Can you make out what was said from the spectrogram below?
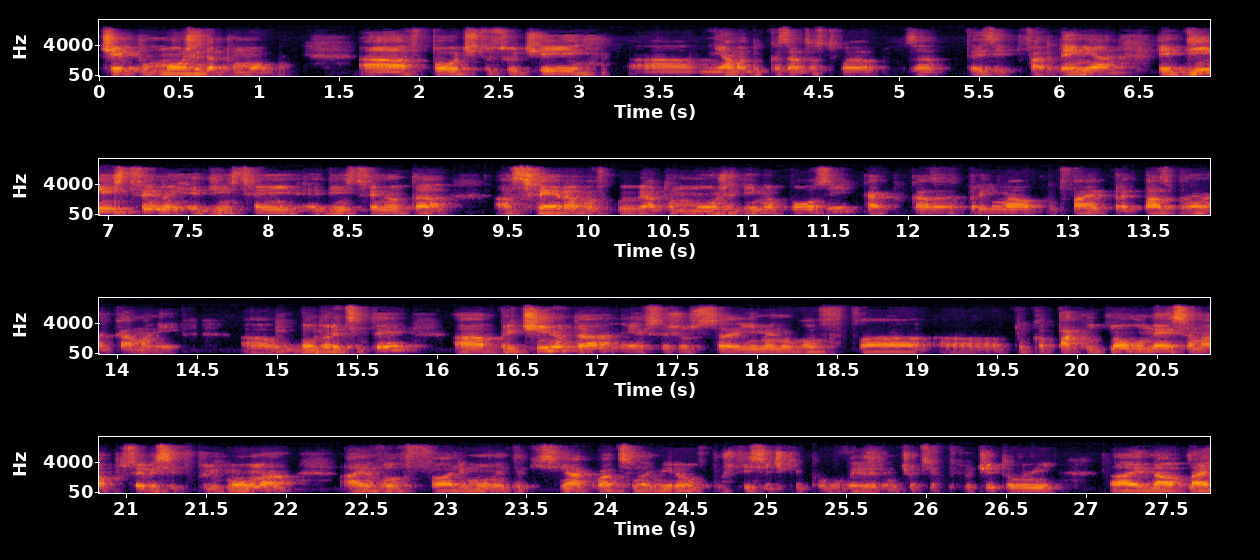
че може да помогне. А, в повечето случаи а, няма доказателства за тези твърдения. Единствено, единствени, единствената а, сфера, в която може да има ползи, както казах преди малко, това е предпазване на камъни бъбреците. А, причината е всъщност именно в а, а, тук пак отново не е сама по себе си в лимона, а е в а, лимонната киселина, която се намира в почти всички плодове зеленчуци, включително и а, една от най-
